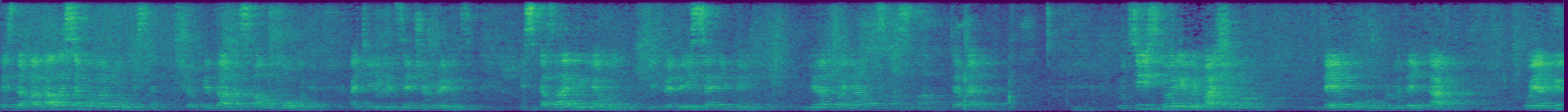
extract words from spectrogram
Не здогадалися повернутися, щоб віддати славу Богові, а тільки цей чужинець. І сказав він йому: Відведися іди, віра твоя спасла тебе. У цій історії ми бачимо деяку групу людей, так? У яких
